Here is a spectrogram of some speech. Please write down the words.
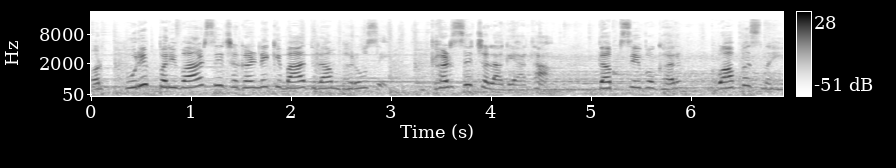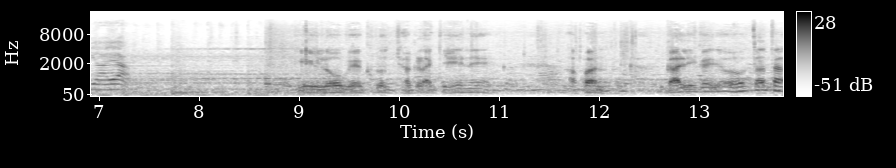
और पूरे परिवार से झगड़ने के बाद राम भरोसे घर से चला गया था। तब से वो घर वापस नहीं आया। ये लोग एक रोज झगड़ा किए ने। अपन गाली का जो होता था।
